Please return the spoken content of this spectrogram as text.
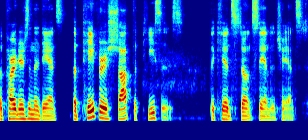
The partners in the dance. The papers shot to pieces. The kids don't stand a chance.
